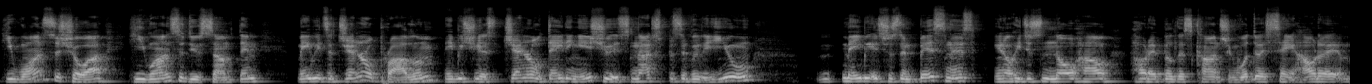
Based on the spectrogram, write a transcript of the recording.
he wants to show up. He wants to do something. Maybe it's a general problem. Maybe she has general dating issue. It's not specifically you maybe it's just in business you know he just know how how do i build this contract what do i say how do i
